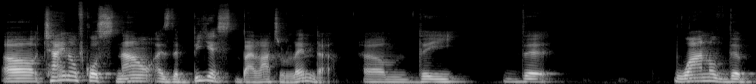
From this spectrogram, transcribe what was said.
Uh, China, of course, now as the biggest bilateral lender, um, the the one of the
